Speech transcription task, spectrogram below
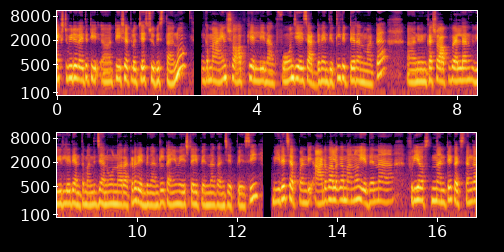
నెక్స్ట్ వీడియోలో అయితే టీ టీ షర్ట్లు వచ్చేసి చూపిస్తాను. ఇంకా మా ఆయన షాప్కి వెళ్ళి నాకు ఫోన్ చేసి అడ్డమైన తిట్లు తిట్టారనమాట నువ్వు ఇంకా షాప్కి వెళ్ళడానికి వీరలేదు ఎంతమంది జనం ఉన్నారు అక్కడ? రెండు గంటల టైం వేస్ట్ అయిపోయింది నాకు అని చెప్పేసి. మీరే చెప్పండి. ఆడవాళ్ళగా మనం ఏదైనా ఫ్రీ వస్తుందంటే ఖచ్చితంగా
